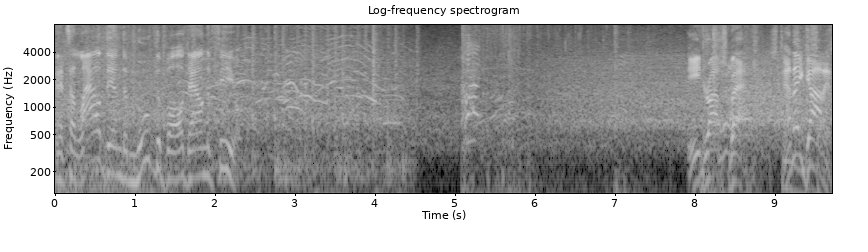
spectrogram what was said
and it's allowed them to move the ball down the field. He drops back. And they got it.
